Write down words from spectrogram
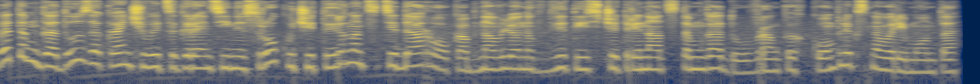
В этом году заканчивается гарантийный срок у 14 дорог, обновленных в 2013 году в рамках комплексного ремонта.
